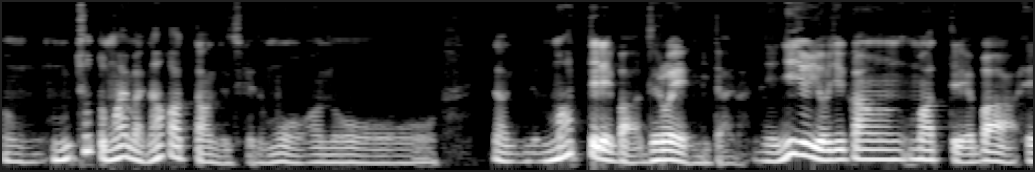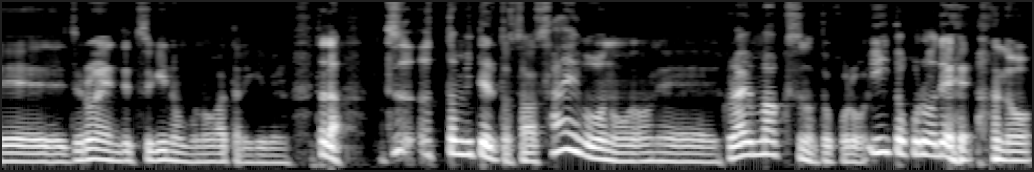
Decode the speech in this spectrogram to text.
うん、ちょっと前までなかったんですけども、あのー待ってれば0円みたいな。ね、24時間待ってれば、えー、0円で次の物語決める。ただ、ずっと見てるとさ、最後のね、クライマックスのところ、いいところで、あの、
